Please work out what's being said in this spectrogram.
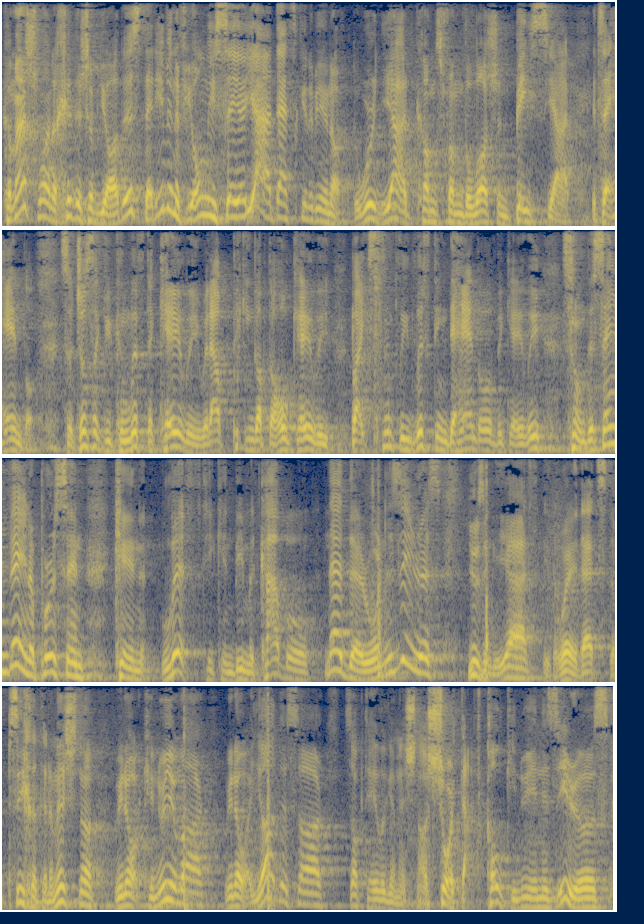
Kamash want a chiddush of yadis that even if you only say a yad, that's going to be enough. The word yad comes from the lashon base yad. It's a handle. So just like you can lift a keli without picking up the whole keli by simply lifting the handle of the keli, so in the same vein, a person can lift. He can be mekabel, neder, or naziris using a yad. Either way, that's the psicha to the Mishnah. We know what kinuyim are. We know what yadis are. Zok Mishnah. A short daf. Kol kinuyim nazirus,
